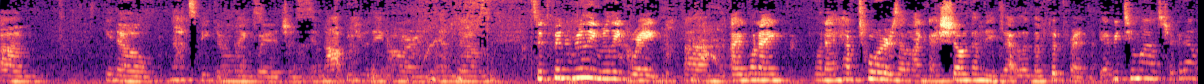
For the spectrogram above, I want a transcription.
um, you know, not speak their language and, and not be who they are. And, and um, so it's been really, really great. Um, I when I when I have tours, I'm like I show them the exactly the footprint. Like every two miles, check it out.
